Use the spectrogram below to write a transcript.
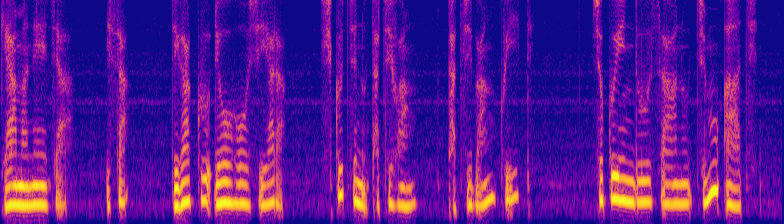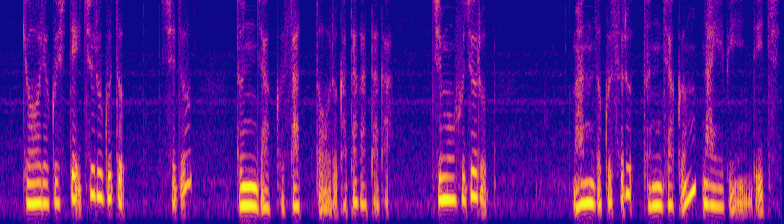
ケアマネージャーいさ理学療法士やら敷地の立ちファン立ち番クイティ職員ドゥーサーのチムアーチ協力していちるぐとしどトゥンジャクサットール方々がチムフジュル満足するトゥンジャクンナイビンディチ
